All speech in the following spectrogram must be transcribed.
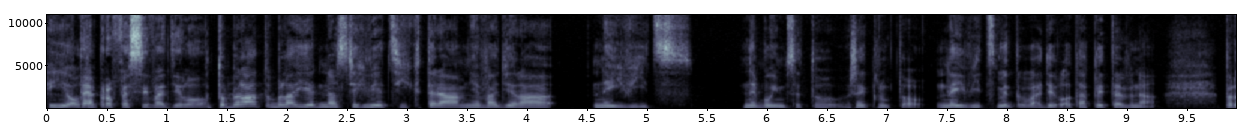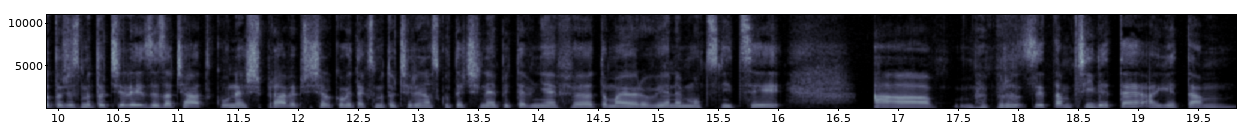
jo, v té profesi vadilo? To byla, to byla jedna z těch věcí, která mě vadila nejvíc nebojím se to, řeknu to, nejvíc mi to vadilo, ta pitevna. Protože jsme točili ze začátku, než právě přišel covid, tak jsme točili na skutečné pitevně v Tomajorově nemocnici a prostě tam přijdete a je tam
